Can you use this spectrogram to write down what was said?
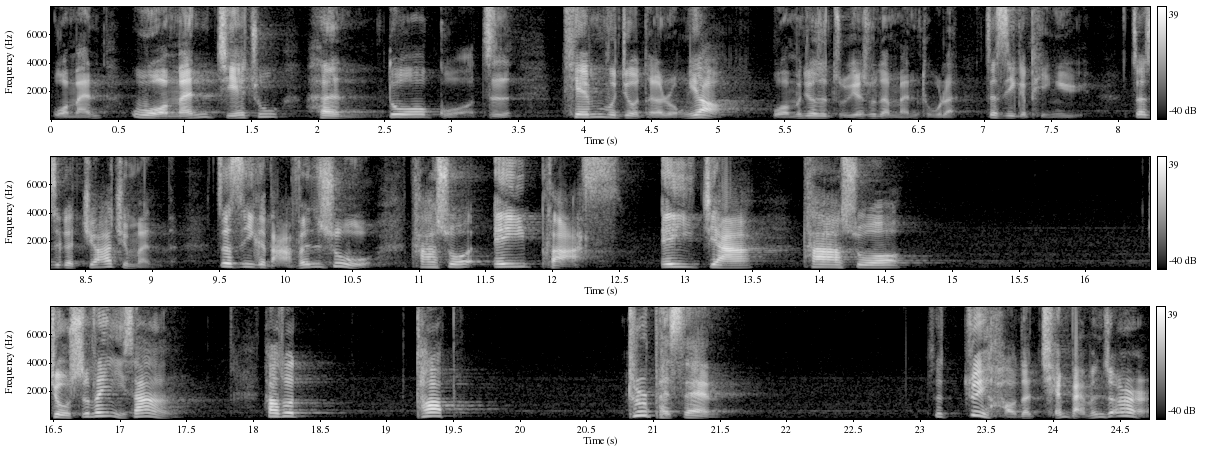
我们：我们结出很多果子，天父就得荣耀，我们就是主耶稣的门徒了。这是一个评语，这是个 judgment，这是一个打分数。他说 A plus，A 加，他说九十分以上，他说 top two percent，是最好的前百分之二。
